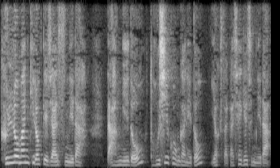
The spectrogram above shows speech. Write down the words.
글로만 기록되지 않습니다. 땅에도 도시 공간에도 역사가 새겨집니다.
